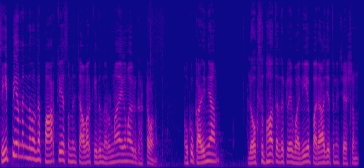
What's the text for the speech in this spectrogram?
സി പി എം എന്ന് പറഞ്ഞ പാർട്ടിയെ സംബന്ധിച്ച് അവർക്ക് ഇത് നിർണായകമായ ഒരു ഘട്ടമാണ്. നോക്കൂ കഴിഞ്ഞ ലോക്സഭാ തെരഞ്ഞെടുപ്പിലെ വലിയ പരാജയത്തിന് ശേഷം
